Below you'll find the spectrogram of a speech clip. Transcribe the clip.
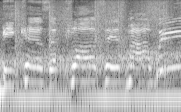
Because applause is my weakness.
